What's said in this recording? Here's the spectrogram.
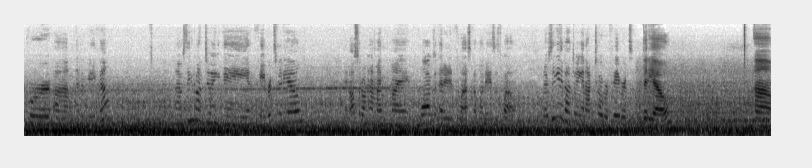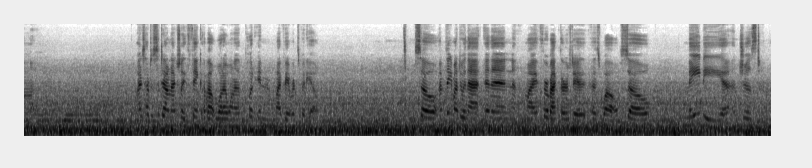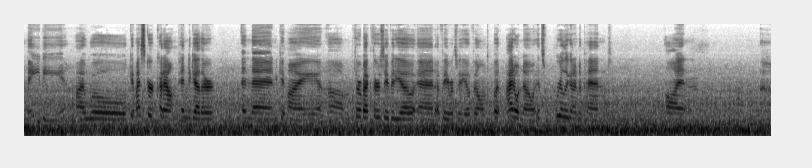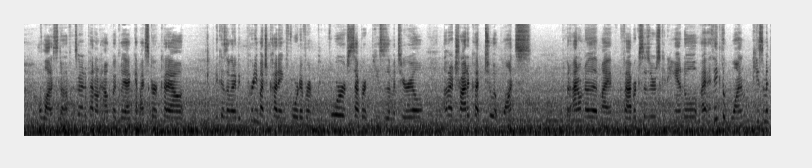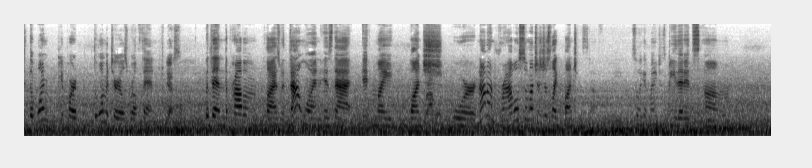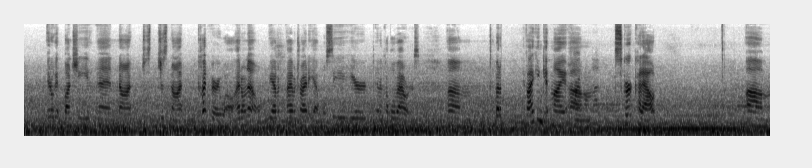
for um, Epic Beauty Fail. And I was thinking about doing a favorites video. I also don't have my, my vlogs edited for the last couple of days as well. But I was thinking about doing an October favorites video. Um, I just have to sit down and actually think about what I want to put in my favorites video. So I'm thinking about doing that and then my Throwback Thursday as well. So maybe, just maybe, I will get my skirt cut out and pinned together and then get my um, Throwback Thursday video and a favorites video filmed. But I don't know. It's really going to depend on a lot of stuff. It's going to depend on how quickly I can get my skirt cut out because I'm going to be pretty much cutting four different, four separate pieces of material. I'm going to try to cut two at once, but I don't know that my fabric scissors can handle. I, I think the one piece of the one part, the one material is real thin. Yes. But then the problem lies with that one is that it might bunch Ravel. or not unravel so much as just like bunch and stuff. So like it might just be that it's um it'll get bunchy and not just just not cut very well. I don't know. We haven't I haven't tried it yet. We'll see here in a couple of hours. Um, if I can get my um, skirt cut out, um,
